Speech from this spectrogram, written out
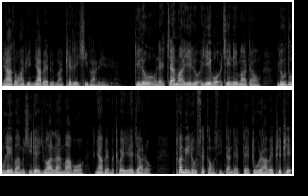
များသောအားဖြင့်ညဘက်တွေမှာဖြစ်လေရှိပါတယ်ဒီလိုနဲ့ကျမ်းမာရေးလိုအရေးပေါ်အခြေအနေမှာတောင်လူသူလေးပါမရှိတဲ့ရွာလမ်းမှာပေါ်ညဘက်မထွက်ရဲကြတော့ထွက်မိလို့စစ်ကောင်စီတပ်နဲ့တက်တူတာပဲဖြစ်ဖြစ်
